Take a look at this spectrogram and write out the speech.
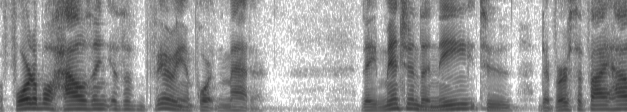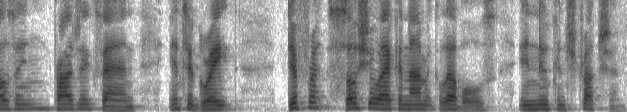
Affordable housing is a very important matter. They mention the need to diversify housing projects and integrate different socioeconomic levels in new construction.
